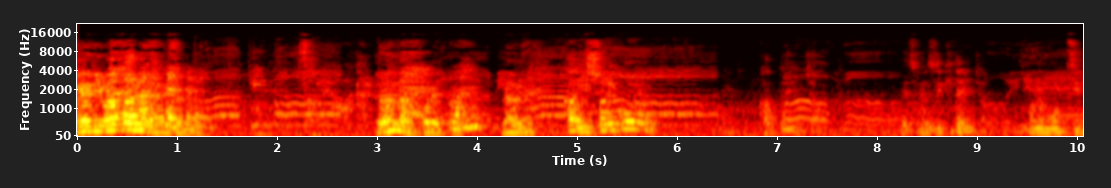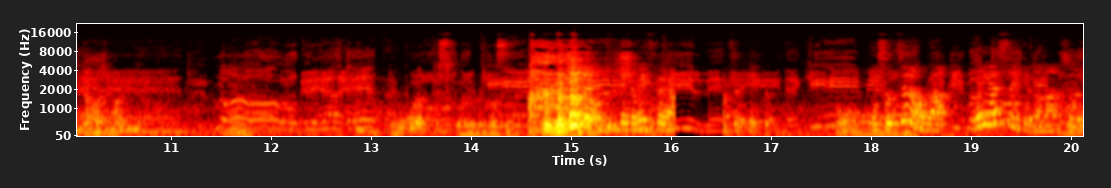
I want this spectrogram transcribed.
がに分かるねあれそれそれは分かる。なんなんこれって。なるでか一緒にこういう買ったらいいんじゃん。別々で来たらいいんじゃん。骨もついて始まりみたいな。どうやってそれを目指すのでもミツコが連れていく。でそっちの方がやりやすいけどな正直。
